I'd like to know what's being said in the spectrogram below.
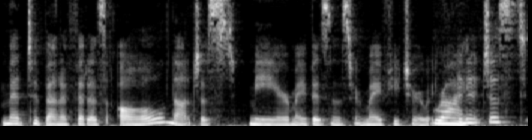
meant to benefit us all, not just me or my business or my future. Right. And it just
